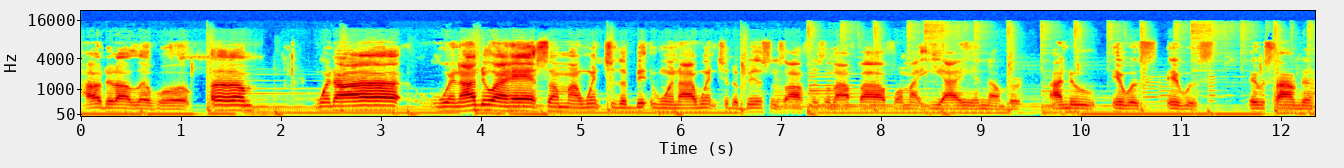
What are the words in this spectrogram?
How did I level up? Um, when I when I knew I had some, I went to the when I went to the business office and I filed for my EIN number. I knew it was it was it was time to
